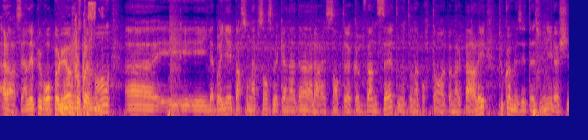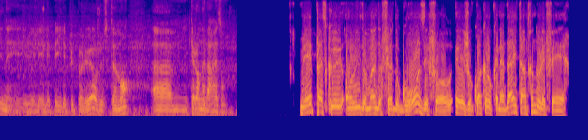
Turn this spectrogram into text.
Alors, c'est un des plus gros pollueurs, justement, euh, et, et, il a brillé par son absence, le Canada, à la récente COP27, dont on a pourtant pas mal parlé, tout comme les États-Unis, la Chine et les, les, pays les plus pollueurs, justement. Euh, quelle en est la raison? Mais parce qu'on lui demande de faire de gros efforts et je crois que le Canada est en train de les faire.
